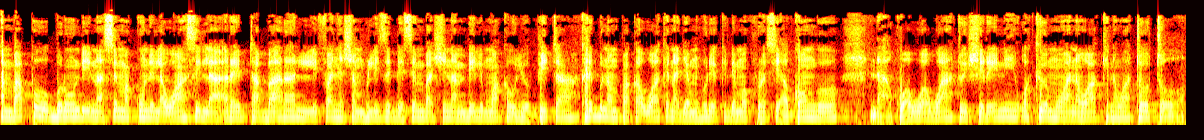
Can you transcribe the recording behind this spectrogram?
ambapo Burundi inasema kundi la waasi la Red Tabara lilifanya shambulizi Desemba 22 mwaka uliopita karibu na mpaka wake na Jamhuri ya Kidemokrasia ya Kongo na kuwaua watu 20 wakiwemo wanawake na watoto.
